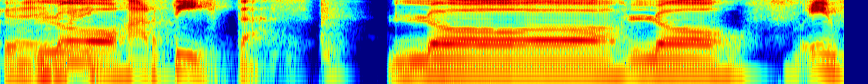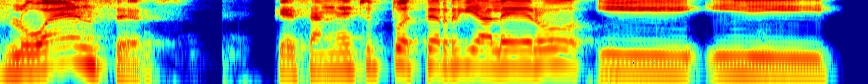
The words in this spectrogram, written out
Los artistas, los, los influencers que se han hecho todo este rialero y... y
